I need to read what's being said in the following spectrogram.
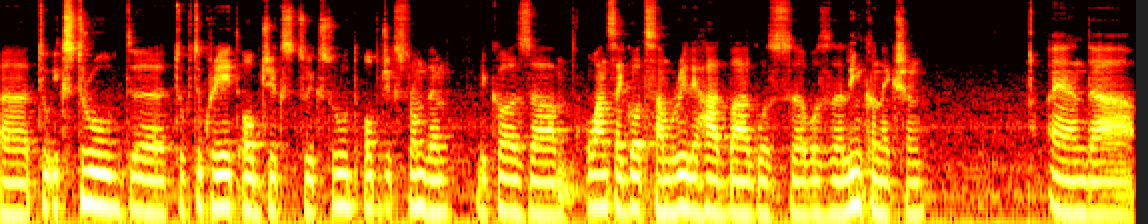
uh, to extrude uh, to, to create objects to extrude objects from them because um, once I got some really hard bug was uh, was a link connection and uh,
